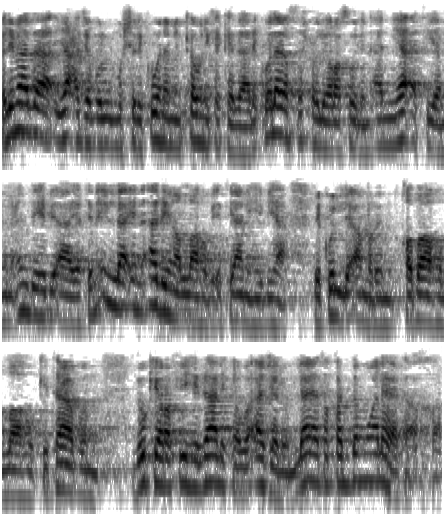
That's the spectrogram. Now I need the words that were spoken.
فلماذا يعجب المشركون من كونك كذلك؟ ولا يصح لرسول أن يأتي من عنده بآية إلا إن أذن الله بإتيانه بها. لكل أمر قضاه الله كتاب ذكر فيه ذلك وأجل لا يتقدم ولا يتأخر.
